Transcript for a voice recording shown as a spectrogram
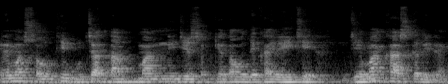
એમાં સૌથી ઊંચા તાપમાનની જે શક્યતાઓ દેખાઈ રહી છે. જેમાં ખાસ કરીને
